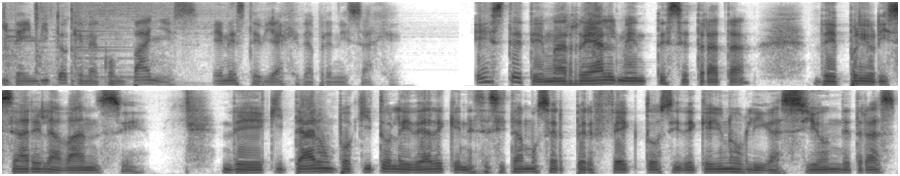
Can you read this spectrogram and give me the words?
y te invito a que me acompañes en este viaje de aprendizaje. Este tema realmente se trata de priorizar el avance, de quitar un poquito la idea de que necesitamos ser perfectos y de que hay una obligación detrás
